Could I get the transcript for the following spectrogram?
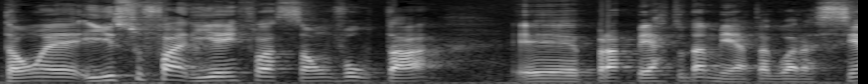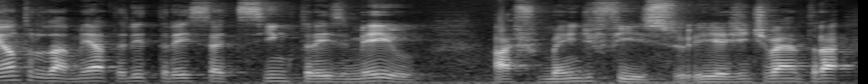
Então, é, isso faria a inflação voltar é, para perto da meta. Agora, centro da meta ali, 3,75, 3,5, acho bem difícil. E a gente vai entrar.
